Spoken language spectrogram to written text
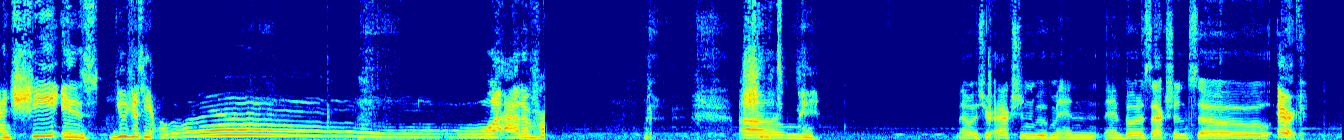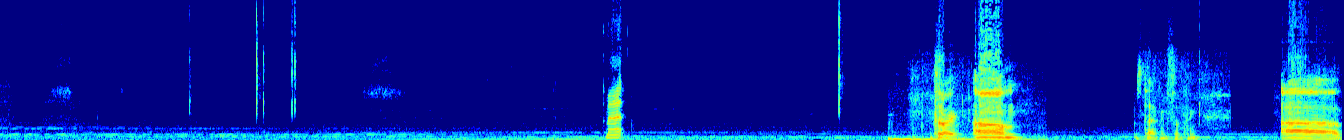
And she is. You just hear. Out of her. Um. That was your action, movement, and, and bonus action. So, Eric. Matt. Sorry. Um, I was typing something. Uh,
